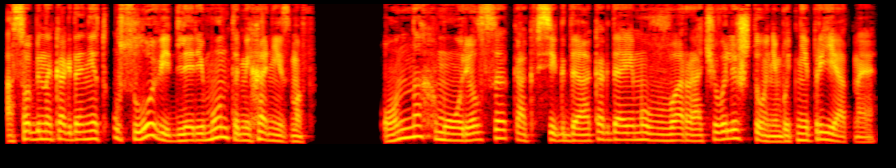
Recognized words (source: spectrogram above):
особенно когда нет условий для ремонта механизмов. Он нахмурился, как всегда, когда ему вворачивали что-нибудь неприятное.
